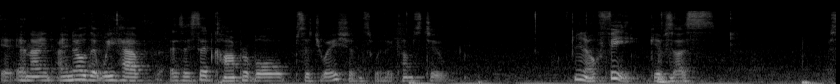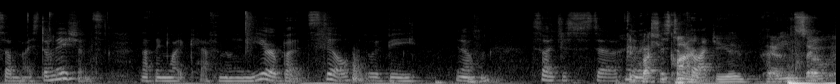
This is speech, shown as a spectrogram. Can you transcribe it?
a- and I, I know that we have, as I said, comparable situations when it comes to, you know, fee gives Mhm. us some nice donations. Nothing like half a million a year, but still, it would be, you know, Mhm. So I just, uh, Good anyway, question. just a Connor, thought. do you have Yeah, any insight? So uh,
